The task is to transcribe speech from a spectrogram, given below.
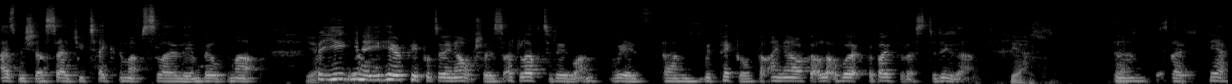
as Michelle said, you take them up slowly and build them up. Yeah. But you, you know, you hear of people doing ultras. I'd love to do one with um, with pickle, but I know I've got a lot of work for both of us to do that. Yes. Um, so yeah,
